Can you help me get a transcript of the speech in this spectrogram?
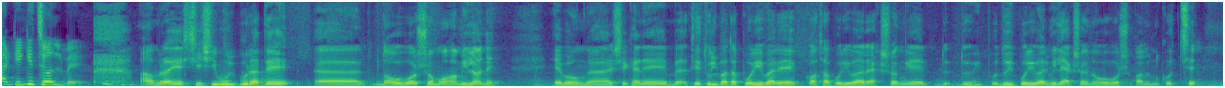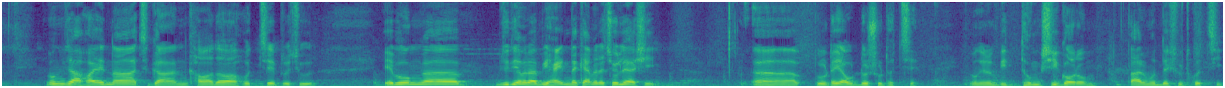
আর কি কি চলবে? আমরা এসেছি শিমুলপুরাতে নববর্ষ মহামিলনে এবং সেখানে তেঁতুলপাতা পরিবারে কথা পরিবার একসঙ্গে দুই দুই পরিবার মিলে একসঙ্গে নববর্ষ পালন করছে। এবং যা হয় নাচ গান খাওয়া দাওয়া হচ্ছে প্রচুর। এবং যদি আমরা বিহাইন্ড দ্য ক্যামেরা চলে আসি পুরোটাই আউটডোর শ্যুট হচ্ছে এবং এরকম বিধ্বংসী গরম তার মধ্যে শ্যুট করছি।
